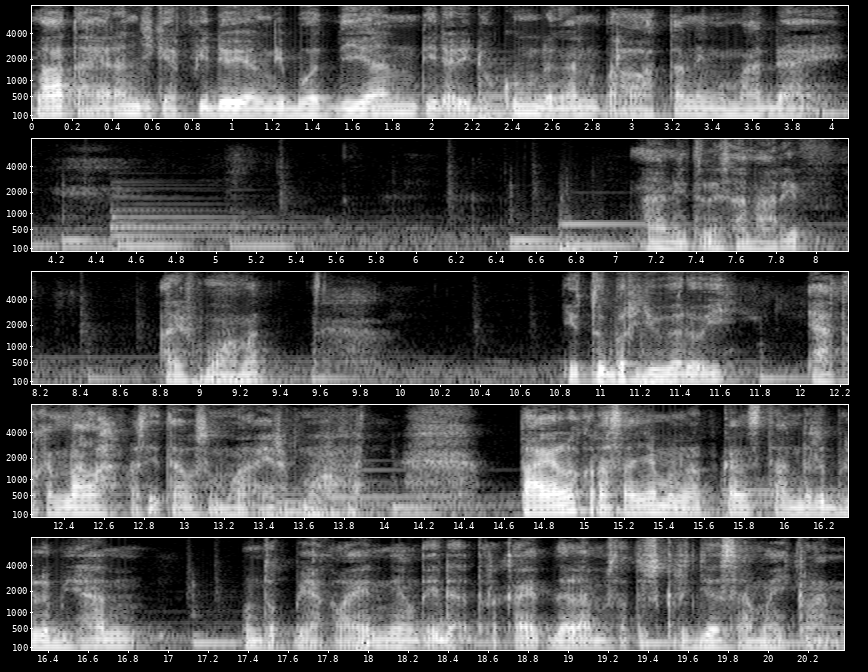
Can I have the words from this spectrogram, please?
Maka tak heran jika video yang dibuat Dian tidak didukung dengan peralatan yang memadai. Nah ini tulisan Arif, Arif Muhammad youtuber juga doi ya terkenal lah pasti tahu semua Arif Muhammad Tailok rasanya menerapkan standar berlebihan untuk pihak lain yang tidak terkait dalam status kerja sama iklan,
